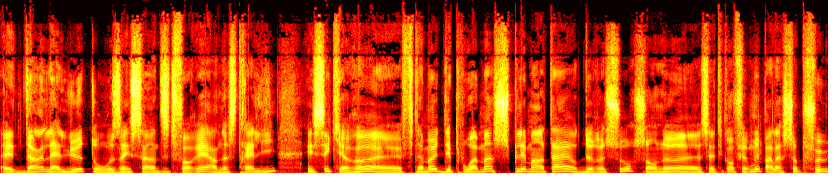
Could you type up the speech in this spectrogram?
dans la lutte aux incendies de forêt en Australie. Et c'est qu'il y aura finalement un déploiement supplémentaire de ressources. On a, ça a été confirmé par la SOPFEU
